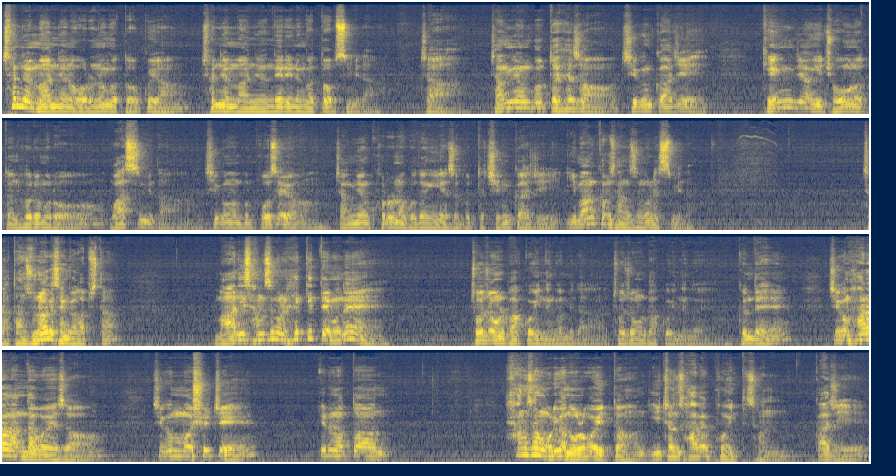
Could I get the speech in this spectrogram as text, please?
천년만년 오르는 것도 없고요. 천년만년 내리는 것도 없습니다. 자, 작년부터 해서 지금까지 굉장히 좋은 어떤 흐름으로 왔습니다. 지금 한번 보세요. 작년 코로나 구덩이에서부터 지금까지 이만큼 상승을 했습니다. 자, 단순하게 생각합시다. 많이 상승을 했기 때문에 조정을 받고 있는 겁니다. 조정을 받고 있는 거예요. 근데 지금 하락한다고 해서 지금 뭐 실제 이런 어떤 항상 우리가 놀고 있던 2400포인트 선까지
